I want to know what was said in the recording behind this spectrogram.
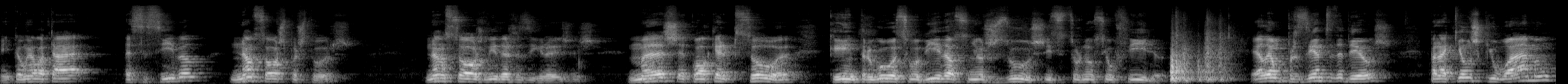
Então ela está acessível não só aos pastores, não só aos líderes das igrejas, mas a qualquer pessoa que entregou a sua vida ao Senhor Jesus e se tornou seu filho. Ela é um presente de Deus para aqueles que o amam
